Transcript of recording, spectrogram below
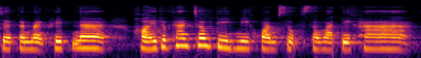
เจอกันใหม่คลิปหน้า ขอให้ทุกท่านโชคดีมีความสุขสวัสดีค่ะ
